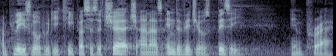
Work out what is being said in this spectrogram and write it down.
And please, Lord, would you keep us as a church and as individuals busy in prayer?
